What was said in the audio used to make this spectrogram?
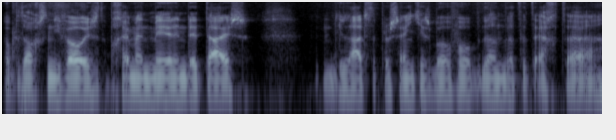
Op het hoogste niveau is het op een gegeven moment meer in details. Die laatste procentjes bovenop, dan dat het echt eh,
